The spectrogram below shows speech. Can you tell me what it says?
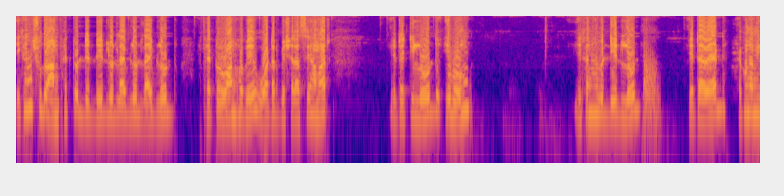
এখানে শুধু unfactor dead load live load live load factor one হবে। ওয়াটার প্রেশার আছে আমার। এটা একটি লোড এবং এখানে হবে ডেড লোড এটা অ্যাড এখন আমি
